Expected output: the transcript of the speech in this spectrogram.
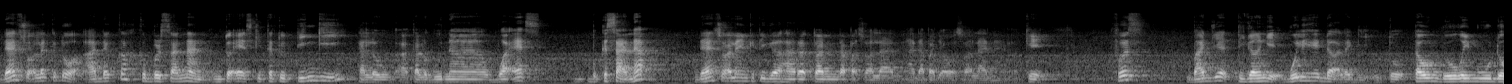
dan soalan kedua, adakah kebersanan untuk ads kita tu tinggi kalau uh, kalau guna buat ads berkesan tak? Dan soalan yang ketiga, harap tuan dapat soalan, uh, dapat jawab soalannya. Okey. First, bajet RM3 boleh hedak lagi untuk tahun 2022?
